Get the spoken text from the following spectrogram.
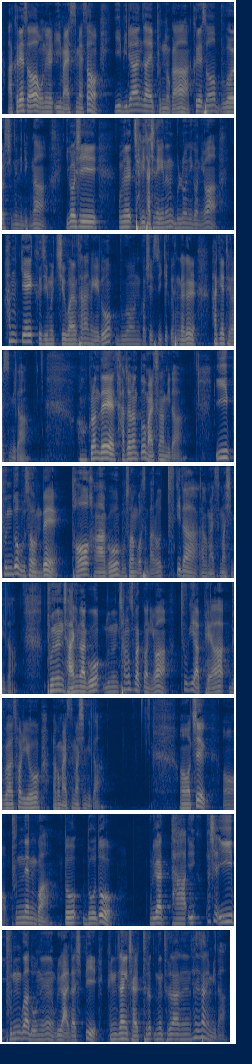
아 그래서 오늘 이 말씀에서 이 미련한 자의 분노가 그래서 무거울 수 있는 일이구나. 이것이 오늘 자기 자신에게는 물론이거니와 함께 그 짐을 지고 가는 사람에게도 무거운 것일 수 있겠고 생각을 하게 되었습니다. 어, 그런데 사절은 또 말씀합니다. 이 분도 무서운데 더 강하고 무서운 것은 바로 투기다라고 말씀하십니다. 분은 잔인하고 눈은 창수 같거니와 투기 앞에야 누가 서리오라고 말씀하십니다. 어, 즉 어, 분냄과 또 노도 우리가 다 이, 사실 이 분과 노는 우리가 알다시피 굉장히 잘 드러, 드러나는 현상입니다.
